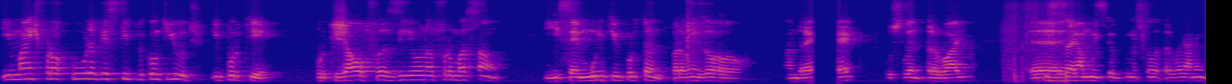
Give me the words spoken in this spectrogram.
e mais procura desse tipo de conteúdos. E porquê? Porque já o faziam na formação. E isso é muito importante. Parabéns ao André, o excelente trabalho. Uh, já há muito tempo que nos estão a trabalhar em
